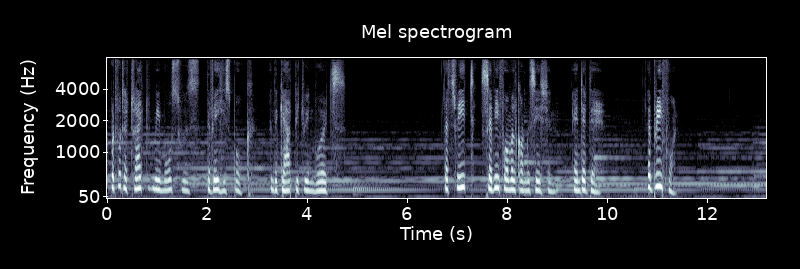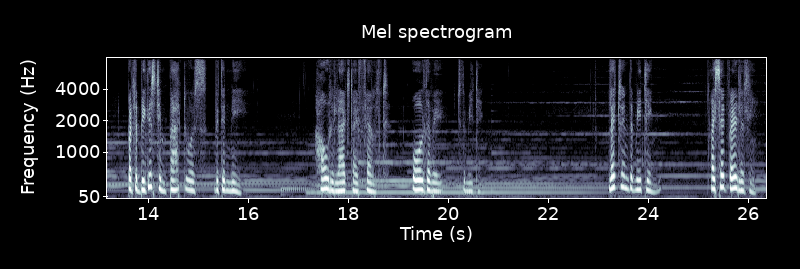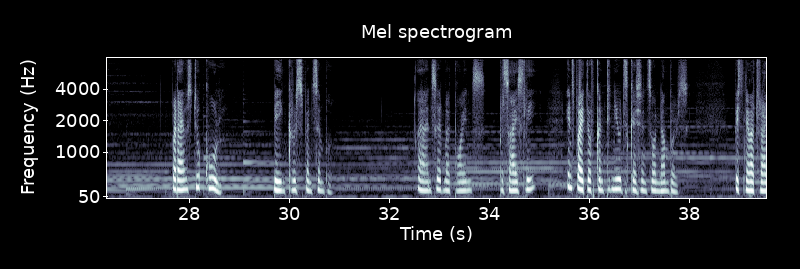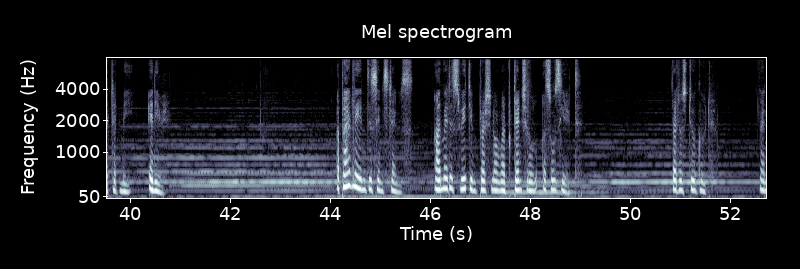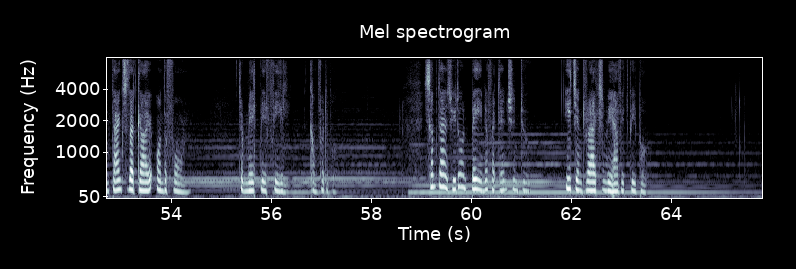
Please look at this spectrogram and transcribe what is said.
But what attracted me most was the way he spoke and the gap between words. That sweet, semi formal conversation ended there, a brief one. But the biggest impact was within me how relaxed I felt all the way to the meeting. Later in the meeting, I said very little, but I was too cool being crisp and simple. I answered my points precisely in spite of continued discussions on numbers, which never attracted me anyway. Apparently, in this instance, I made a sweet impression on my potential associate. That was too good. And thanks to that guy on the phone to make me feel comfortable. Sometimes we don't pay enough attention to each interaction we have with people.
